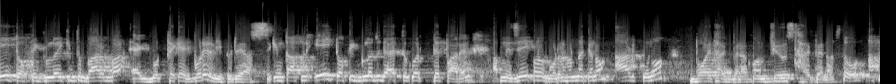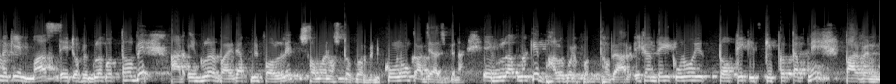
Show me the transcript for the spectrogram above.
এই টপিকগুলোই কিন্তু বারবার এক বোর্ড থেকে এক বোর্ডে রিপিট হয়ে আসছে। কিন্তু আপনি এই টপিকগুলো যদি আয়ত্ত করতে পারেন, আপনি যে কোনো বোর্ডের হন না কেন, আর কোনো ভয় থাকবে না কনফিউজ থাকবে না। তো আপনাকে মাস্ট এই টপিকগুলো করতে হবে, আর এগুলোর বাইরে আপনি পড়লে সময় নষ্ট করবেন, কোনো কাজে আসবে না। এগুলো আপনাকে ভালো করে পড়তে হবে, আর এখান থেকে কোনো টপিক স্কিপ করতে আপনি পারবেন না।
